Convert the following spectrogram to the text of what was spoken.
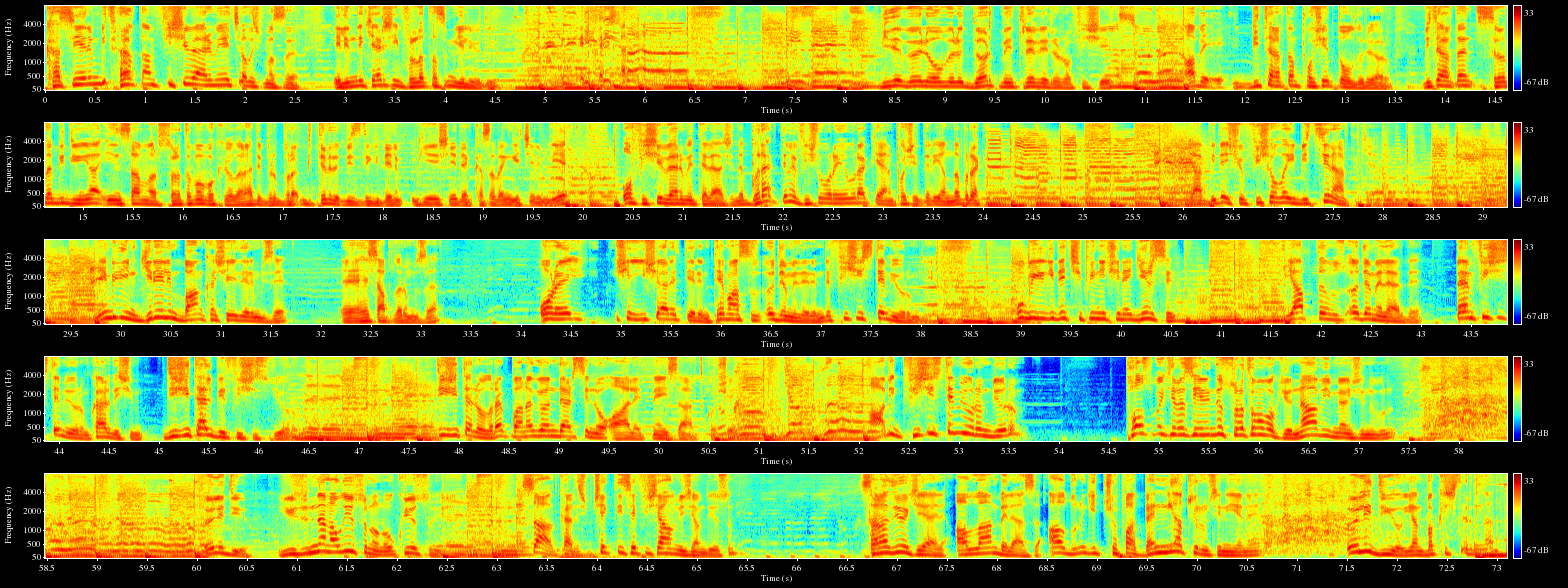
kasiyerin bir taraftan fişi vermeye çalışması. Elimdeki her şeyi fırlatasım geliyor diyor. Bir de böyle o böyle 4 metre verir o fişi. Abi e, bir taraftan poşet dolduruyorum. Bir taraftan sırada bir dünya insan var. Suratıma bakıyorlar. Hadi bıra- bitir de biz de gidelim. Şeyden kasadan geçelim diye. O fişi verme telaşında. Bırak değil mi? Fişi oraya bırak yani. Poşetleri yanında bırak. Ya bir de şu fiş olayı bitsin artık ya. Ne bileyim girelim banka şeylerimize, e, hesaplarımıza. Oraya şey işaretlerim, temassız ödemelerimde fiş istemiyorum diye. Bu bilgi de çipin içine girsin. Yaptığımız ödemelerde ben fiş istemiyorum kardeşim. Dijital bir fiş istiyorum. Dijital olarak bana göndersin o alet neyse artık o şey. Abi fiş istemiyorum diyorum. Post makinesi elinde suratıma bakıyor. Ne yapayım ben şimdi bunu? Öyle diyor. Yüzünden alıyorsun onu okuyorsun yani. Sağ ol kardeşim çektiyse fiş almayacağım diyorsun. Sana diyor ki yani Allah'ın belası al bunu git çöpe at. Ben niye atıyorum senin yerine? Öyle diyor yani bakışlarından.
